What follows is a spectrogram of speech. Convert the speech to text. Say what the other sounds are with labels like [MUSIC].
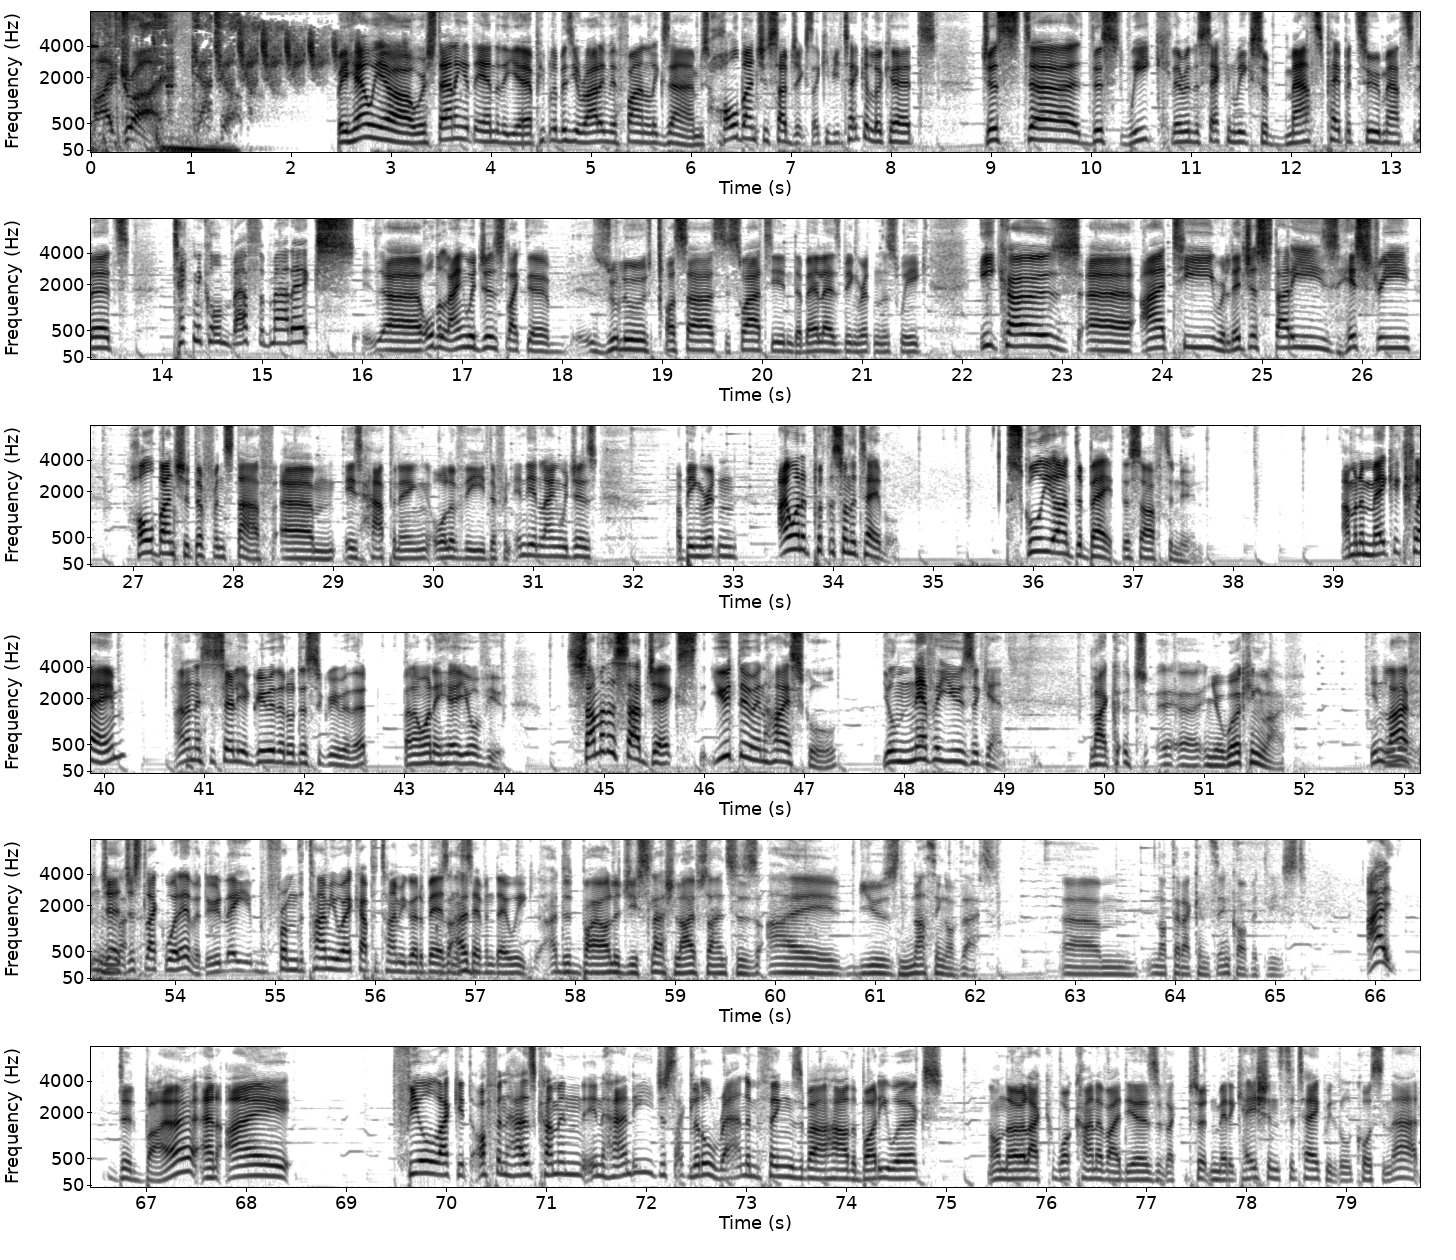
5 Drive. Catch up. But here we are. We're standing at the end of the year. People are busy writing their final exams. Whole bunch of subjects. Like if you take a look at just uh, this week, they're in the second week. So maths paper two, maths lit, technical mathematics, uh, all the languages like the Zulu, Xhosa, Siswati, and Ndebele is being written this week. Ecos, uh, IT, religious studies, history, whole bunch of different stuff um, is happening. All of the different Indian languages are being written. I want to put this on the table. Schoolyard debate this afternoon. I'm going to make a claim. I don't necessarily agree with it or disagree with it, but I want to hear your view. Some of the subjects that you do in high school, you'll never use again. Like uh, in your working life. In life, in li- just like whatever, dude. Like, from the time you wake up to the time you go to bed, in a I- seven day week. I did biology slash life sciences. I use nothing of that. Um, not that I can think of, at least. I did bio, and I feel like it often has come in, in handy. Just like little random things about how the body works. I'll know like what kind of ideas of like certain medications to take. We did a little course in that.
